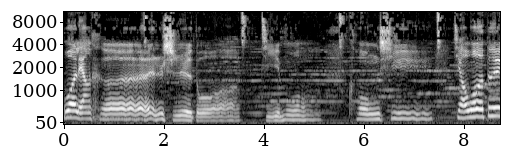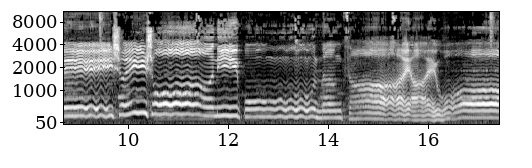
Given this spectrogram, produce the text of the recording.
我俩恨事多。寂寞空虚，叫我对谁说你不能再爱我？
